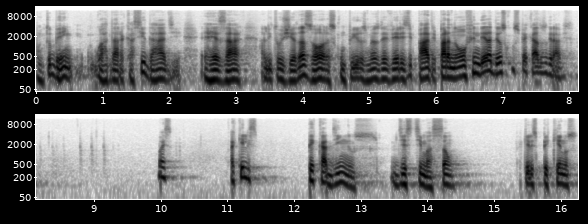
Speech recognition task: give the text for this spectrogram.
muito bem, guardar a castidade, rezar a liturgia das horas, cumprir os meus deveres de padre, para não ofender a Deus com os pecados graves. Mas aqueles pecadinhos de estimação, aqueles pequenos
